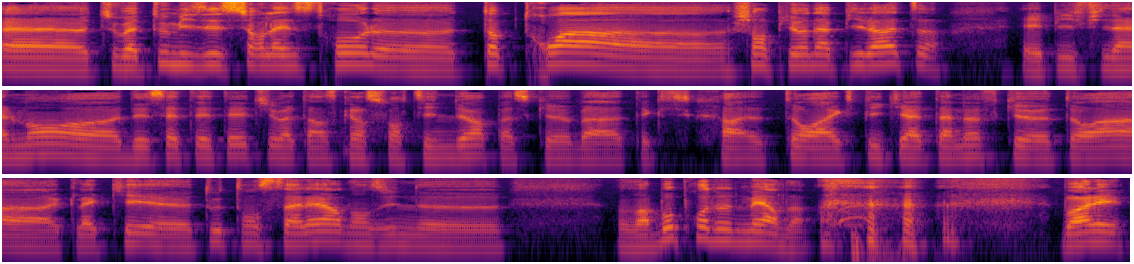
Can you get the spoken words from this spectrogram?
Euh, tu vas tout miser sur Lenstroll, le top 3 euh, championnat pilote. Et puis finalement, dès cet été, tu vas t'inscrire sur Tinder parce que bah, tu auras expliqué à ta meuf que tu auras claqué tout ton salaire dans, dans un beau prono de merde. Bon allez,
